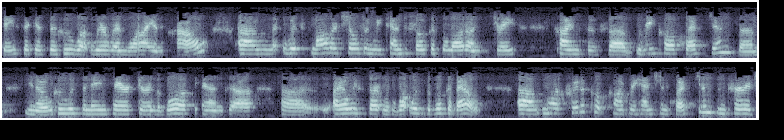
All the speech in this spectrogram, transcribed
basic as the who, what, where, when, why, and how. Um, with smaller children, we tend to focus a lot on straight kinds of um, recall questions. Um, you know, who was the main character in the book? And uh, uh, I always start with what was the book about? Um, more critical comprehension questions encourage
